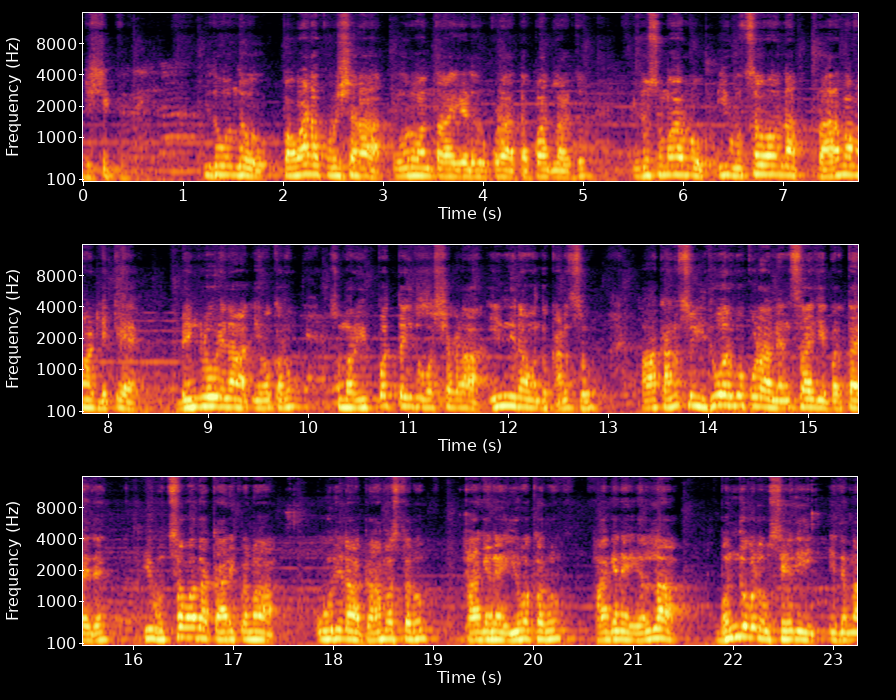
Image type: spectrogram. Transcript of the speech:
ಡಿಸ್ಟಿಕ್ ಇದು ಒಂದು ಪವಾಡ ಪುರುಷರ ಊರು ಅಂತ ಹೇಳಿದ್ರು ಕೂಡ ತಪ್ಪಾಗಲಾರದು. ಇದು ಸುಮಾರು ಈ ಉತ್ಸವವನ್ನು ಪ್ರಾರಂಭ ಮಾಡಲಿಕ್ಕೆ ಬೆಂಗಳೂರಿನ ಯುವಕರು ಸುಮಾರು ಇಪ್ಪತ್ತೈದು ವರ್ಷಗಳ ಹಿಂದಿನ ಒಂದು ಕನಸು. ಆ ಕನಸು ಇದುವರೆಗೂ ಕೂಡ ನೆನಸಾಗಿ ಬರ್ತಾ ಇದೆ. ಈ ಉತ್ಸವದ ಕಾರ್ಯಕ್ರಮ ಊರಿನ ಗ್ರಾಮಸ್ಥರು ಹಾಗೆಯೇ ಯುವಕರು ಹಾಗೆಯೇ ಎಲ್ಲ ಬಂಧುಗಳು ಸೇರಿ ಇದನ್ನ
